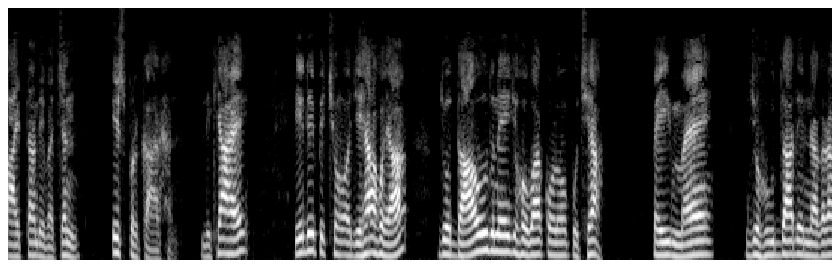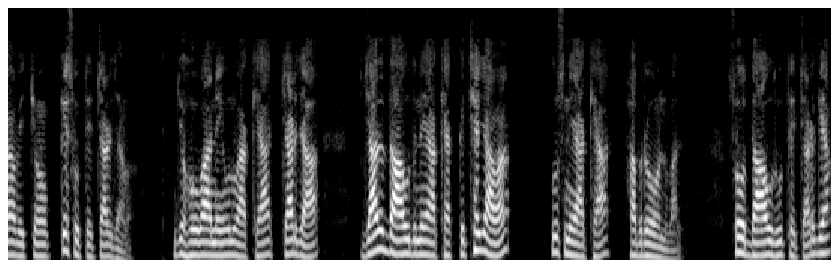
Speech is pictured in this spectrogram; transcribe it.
ਆਇਤਾਂ ਦੇ ਵਚਨ ਇਸ ਪ੍ਰਕਾਰ ਹਨ। ਲਿਖਿਆ ਹੈ, ਇਹਦੇ ਪਿੱਛੋਂ ਅਜਿਹਾ ਹੋਇਆ ਜੋ ਦਾਊਦ ਨੇ ਯਹੋਵਾ ਕੋਲੋਂ ਪੁੱਛਿਆ, ਭਈ ਮੈਂ ਯਹੂਦਾ ਦੇ ਨਗਰਾਂ ਵਿੱਚੋਂ ਕਿਸ ਉੱਤੇ ਚੜ ਜਾਵਾਂ? ਯਹੋਵਾ ਨੇ ਉਹਨੂੰ ਆਖਿਆ ਚੜ ਜਾ। ਜਦ ਦਾਊਦ ਨੇ ਆਖਿਆ, ਕਿੱਥੇ ਜਾਵਾਂ? ਉਸ ਨੇ ਆਖਿਆ, ਹਬਰੋਨ ਵੱਲ। ਸੋ ਦਾਊਦ ਉੱਥੇ ਚੜ ਗਿਆ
